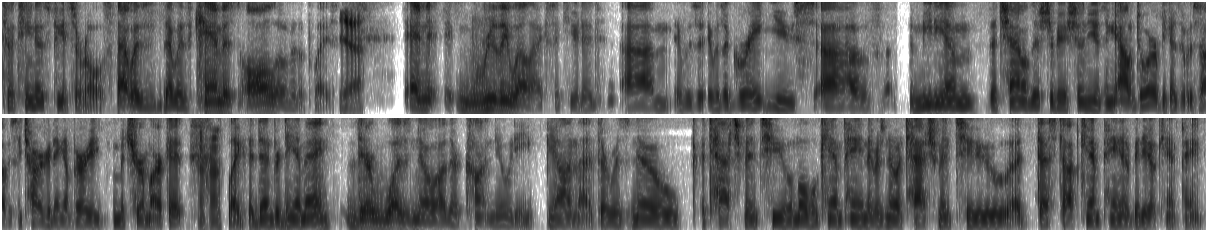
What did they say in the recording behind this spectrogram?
Totino's pizza rolls. That was that was canvassed all over the place Yeah, and really well executed. Um, it was it was a great use of the medium, the channel distribution using outdoor because it was obviously targeting a very mature market Uh-huh. like the Denver DMA. There was no other continuity beyond that. There was no attachment to a mobile campaign. There was no attachment to a desktop campaign, a video campaign.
